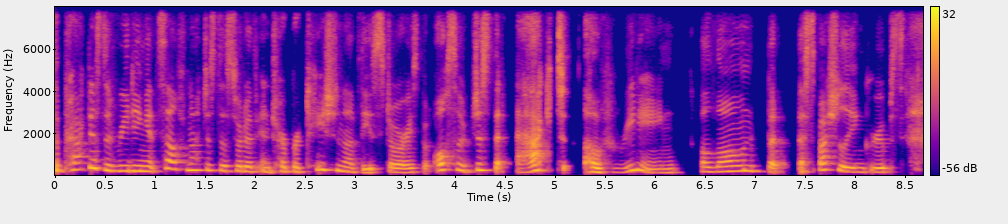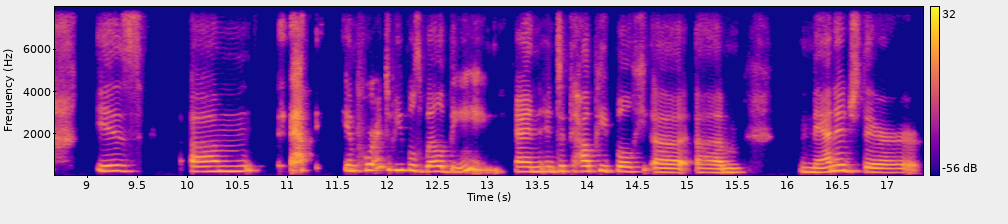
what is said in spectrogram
the practice of reading itself, not just the sort of interpretation of these stories, but also just the act of reading alone, but especially in groups, is um, important to people's well-being and into how people uh, um, manage their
